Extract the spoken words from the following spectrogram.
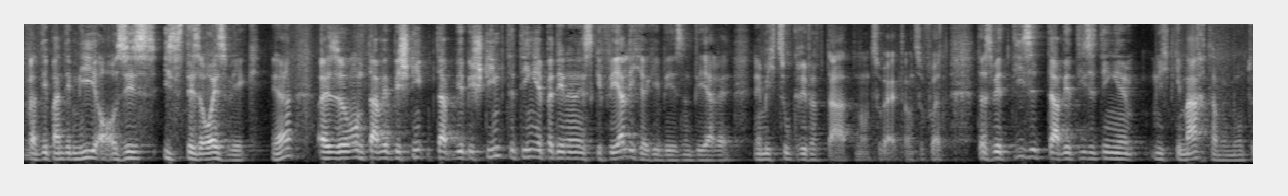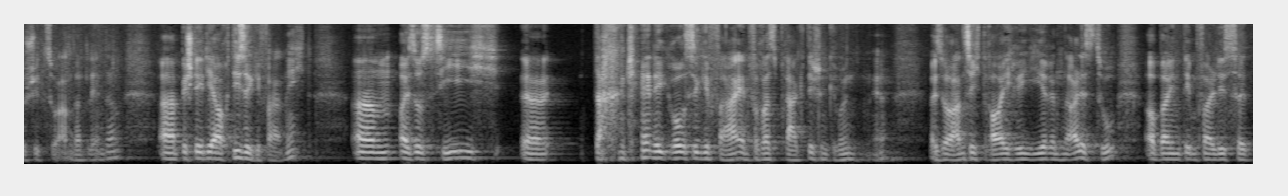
wenn die Pandemie aus ist, ist das alles weg. Ja? Also, und da wir, bestimm, da wir bestimmte Dinge, bei denen es gefährlicher gewesen wäre, nämlich Zugriff auf Daten und so weiter und so fort, dass wir diese, da wir diese Dinge nicht gemacht haben, im Unterschied zu anderen Ländern, äh, besteht ja auch diese Gefahr nicht. Ähm, also sehe ich äh, da keine große Gefahr, einfach aus praktischen Gründen. Ja. Also an sich traue ich Regierenden alles zu, aber in dem Fall ist halt,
